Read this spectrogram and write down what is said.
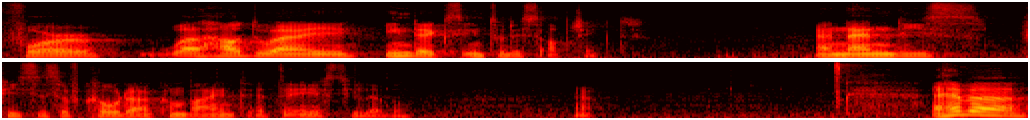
for, well, how do I index into this object? And then these pieces of code are combined at the AST level. Yeah. I have a,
